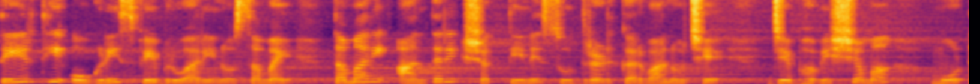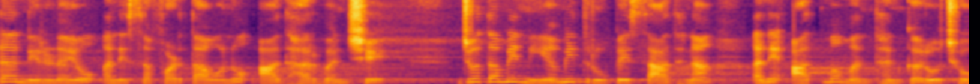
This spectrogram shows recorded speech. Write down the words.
તેરથી ઓગણીસ ફેબ્રુઆરીનો સમય તમારી આંતરિક શક્તિને સુદૃઢ કરવાનો છે, જે ભવિષ્યમાં મોટા નિર્ણયો અને સફળતાઓનો આધાર બનશે. જો તમે નિયમિત રૂપે સાધના અને આત્મમંથન કરો છો,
